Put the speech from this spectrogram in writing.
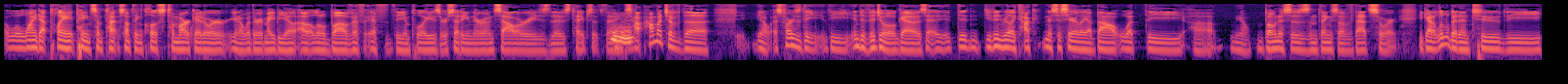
will wind up play, paying some type, something close to market, or you know whether it may be a, a, little above if if the employees are setting their own salaries, those types of things. Mm-hmm. How, how, much of the, you know, as far as the the individual goes, uh, it didn't you didn't really talk necessarily about what the uh, you know bonuses and things of that sort. You got a little bit into the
